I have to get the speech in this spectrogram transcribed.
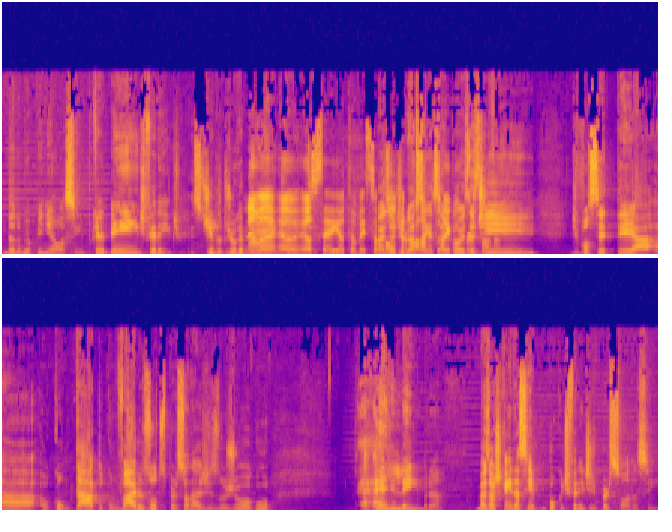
Dando minha opinião, assim. Porque ele é bem diferente. O estilo do jogo é Não, bem eu, diferente. eu sei, eu também sou Mas contra eu digo falar assim, essa é coisa de, de você ter a, a- o contato com vários outros personagens no jogo. É, ele lembra. Mas eu acho que ainda assim é um pouco diferente de Persona, assim.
